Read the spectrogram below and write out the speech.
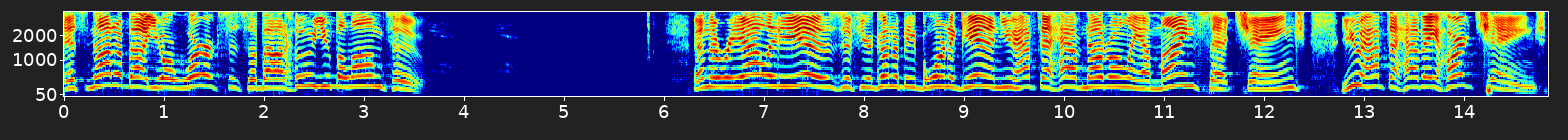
it's not about your works, it's about who you belong to. And the reality is, if you're going to be born again, you have to have not only a mindset change, you have to have a heart change,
